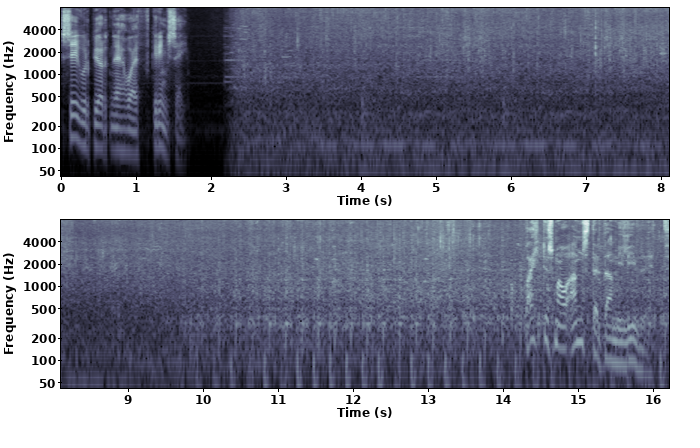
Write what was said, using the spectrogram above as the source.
Sigurbjörn EHF Grímsey. Bættu smá Amsterdam í lífið þitt.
